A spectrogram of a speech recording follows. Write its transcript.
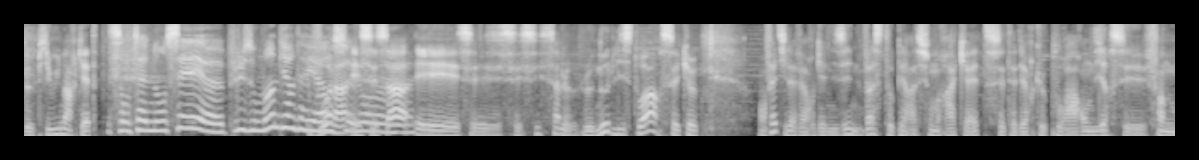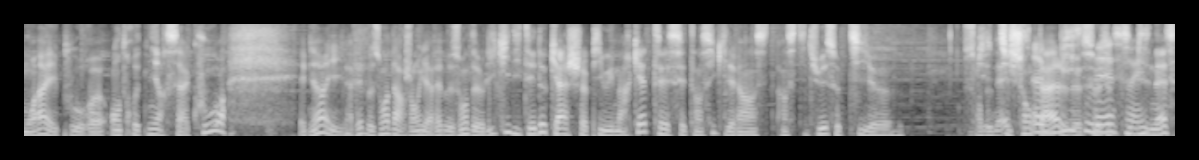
de Pee-wee Market. Ils sont annoncés euh, plus ou moins bien d'ailleurs. Voilà, et c'est ça, euh, et c'est ça le, le nœud de l'histoire, c'est que en fait, il avait organisé une vaste opération de raquette, c'est-à-dire que pour arrondir ses fins de mois et pour euh, entretenir sa cour, eh bien, il avait besoin d'argent, il avait besoin de liquidité, de cash, Pee-wee Market, et c'est ainsi qu'il avait ins- institué ce petit, euh, sorte de Business. petit chantage, ce- petit ouais. business.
